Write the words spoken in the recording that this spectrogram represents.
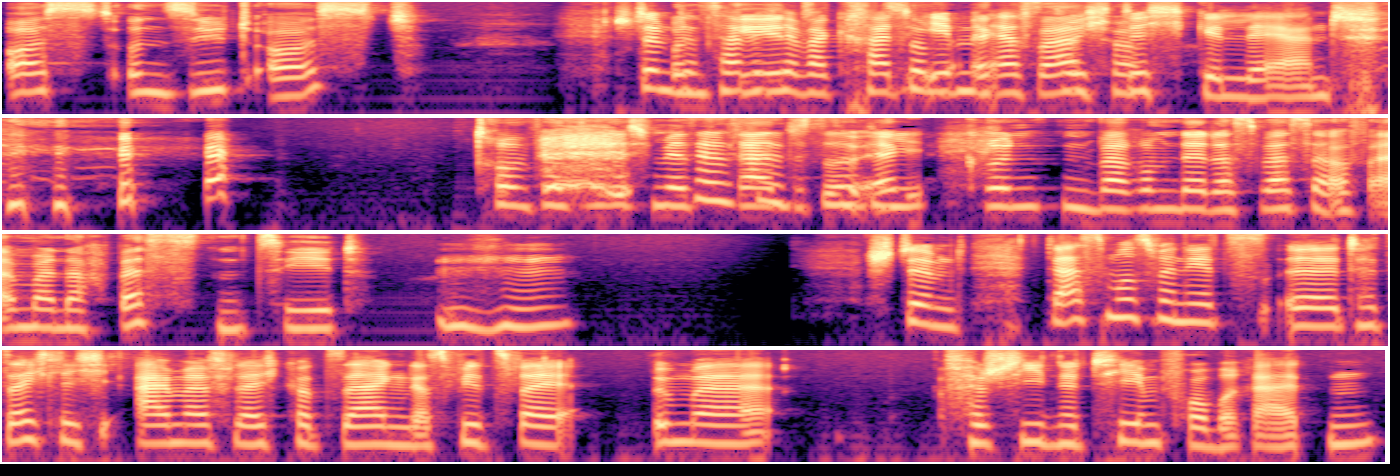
Nordost und Südost. Stimmt, Und das habe ich aber gerade eben erst durch Äquator. dich gelernt. Drum versuche ich mir jetzt gerade so zu ergründen, warum der das Wasser auf einmal nach Westen zieht. Mhm. Stimmt. Das muss man jetzt äh, tatsächlich einmal vielleicht kurz sagen, dass wir zwei immer verschiedene Themen vorbereiten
